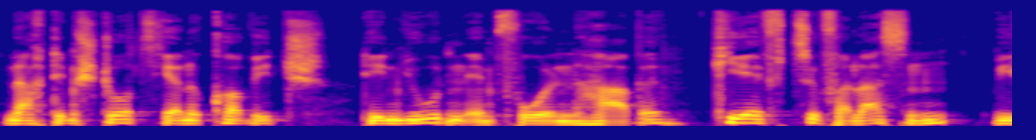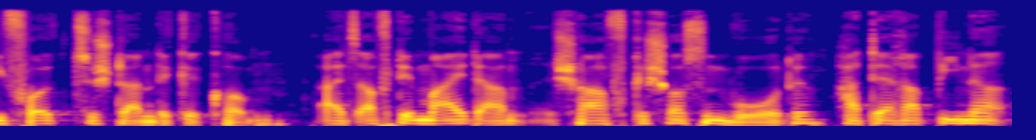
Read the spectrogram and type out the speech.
nach dem Sturz Janukowitsch den Juden empfohlen habe, Kiew zu verlassen, wie folgt zustande gekommen. Als auf dem Maidan scharf geschossen wurde, hat der Rabbiner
